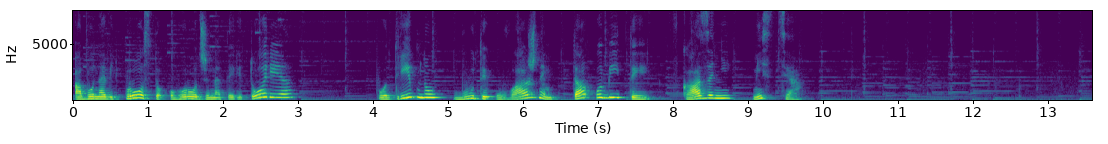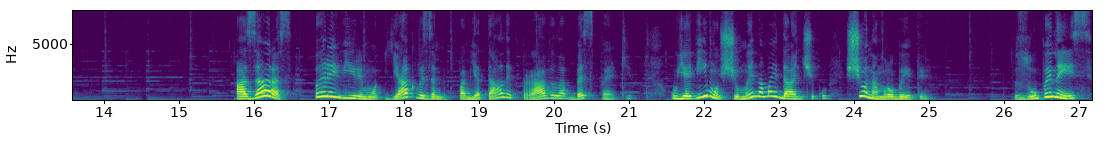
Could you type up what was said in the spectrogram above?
або навіть просто огороджена територія, потрібно бути уважним та обійти вказані місця. А зараз перевіримо, як ви запам'ятали правила безпеки. Уявімо, що ми на майданчику. Що нам робити? Зупинись,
